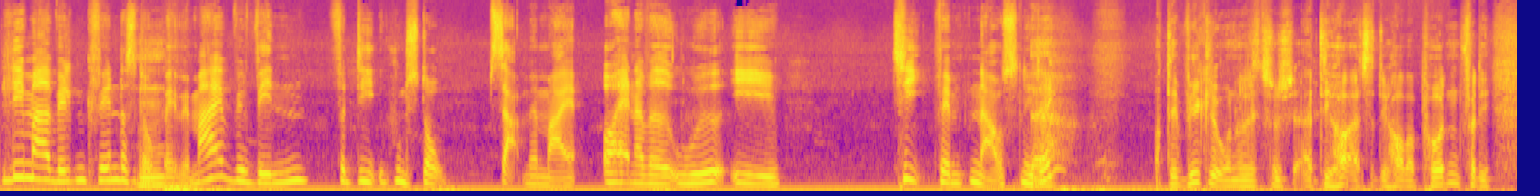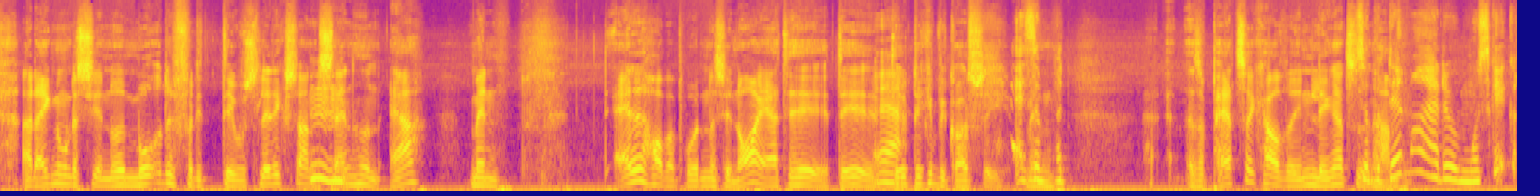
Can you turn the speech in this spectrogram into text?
lige meget hvilken kvinde, der står mm. bag ved mig, vil vinde, fordi hun står sammen med mig. Og han har været ude i 10-15 afsnit, ja. Ikke? Og det er virkelig underligt, synes jeg, at de, altså, de hopper på den, fordi er der ikke nogen, der siger noget imod det, fordi det er jo slet ikke sådan, mm. sandheden er, men alle hopper på den og siger, nå ja, det, det, Ja. det, det kan vi godt se. Altså, men, på, altså Patrick har jo været inde længere tid så end på ham. den måde er det jo måske ikke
